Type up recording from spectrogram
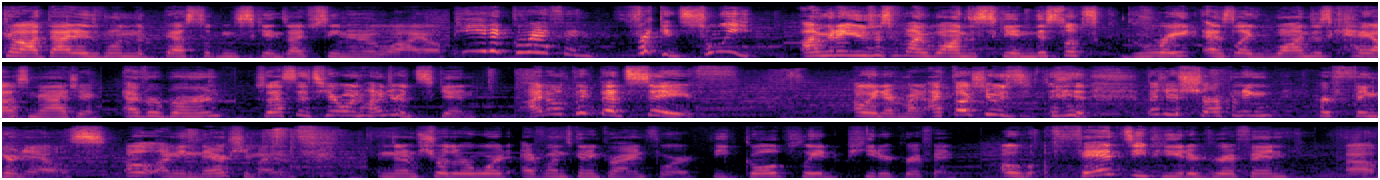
god, that is one of the best looking skins I've seen in a while. Peter Griffin! Freaking sweet! I'm gonna use this with my Wanda skin. This looks great as like Wanda's Chaos Magic. Everburn. So that's the tier 100 skin. I don't think that's safe. Oh wait, never mind. I thought she was, I thought she was sharpening her fingernails. Oh, I mean, there she might have. And then I'm sure the reward everyone's gonna grind for. The gold-plated Peter Griffin. Oh, a fancy Peter Griffin. Oh.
